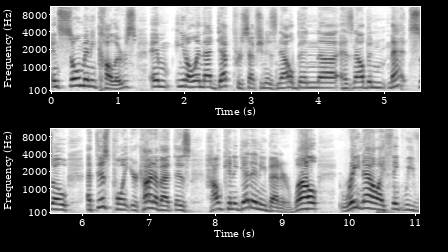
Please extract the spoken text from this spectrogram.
and so many colors, and you know, and that depth perception has now been uh, has now been met. So at this point, you're kind of at this. How can it get any better? Well, right now, I think we've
